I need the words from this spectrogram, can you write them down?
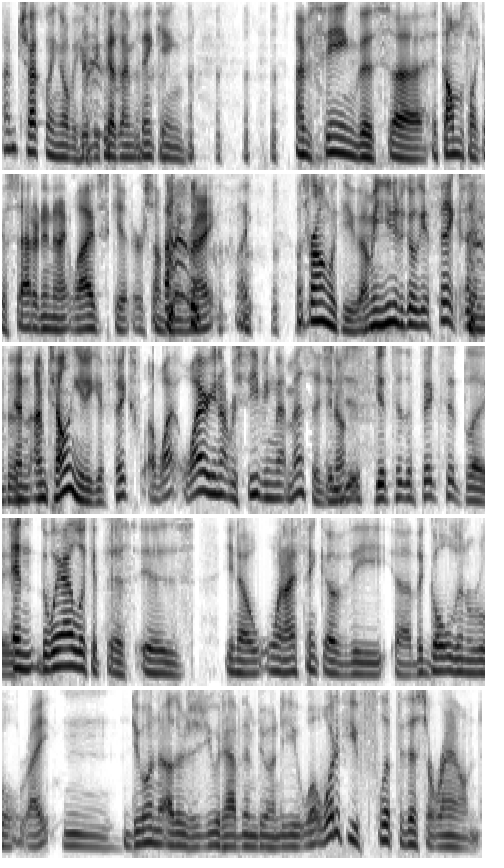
I'm chuckling over here because I'm thinking I'm seeing this. Uh, it's almost like a Saturday Night Live skit or something, right? like, what's wrong with you? I mean, you need to go get fixed, and, and I'm telling you to get fixed. Why why are you not receiving that message? You know, Just get to the fix it place. and the way I look at this is, you know, when I think of the uh, the golden rule, right? Mm. Do unto others as you would have them do unto you. Well, what if you flipped this around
